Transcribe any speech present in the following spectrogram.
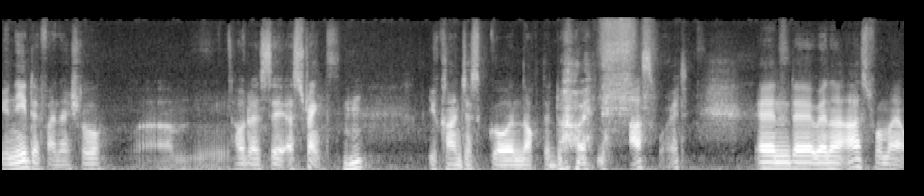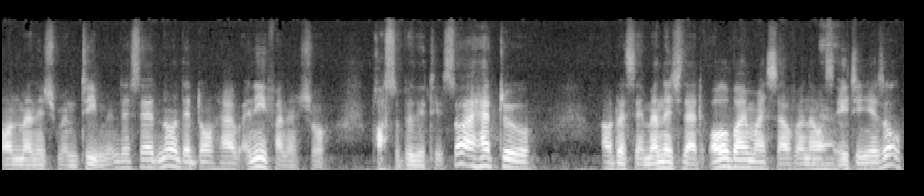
you need a financial um, how do i say a strength. You can't just go and knock the door and ask for it. And uh, when i asked for my own management team and they said no they don't have any financial possibilities. So i had to how do I say, manage that all by myself when I was 18 years old.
